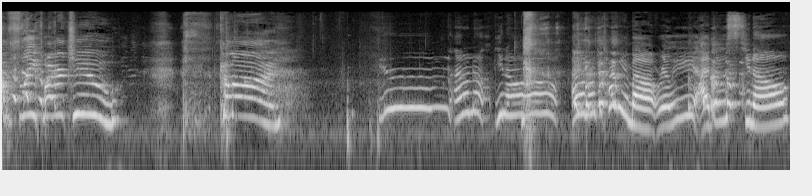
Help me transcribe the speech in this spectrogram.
I'm asleep. Why aren't you? Come on. Mm, I don't know. You know, I don't know what you're talking about. Really, I just, you know,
